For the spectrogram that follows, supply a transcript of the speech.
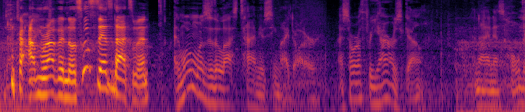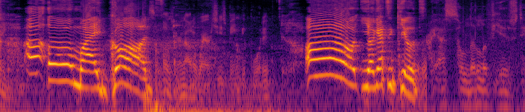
I'm ravenous. Who says that, man? And when was the last time you see my daughter? I saw her three hours ago. An INS holding. Oh, oh my God. I Suppose you're not aware she's being deported. Oh, you're getting killed. I ask so little of you, Steve.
